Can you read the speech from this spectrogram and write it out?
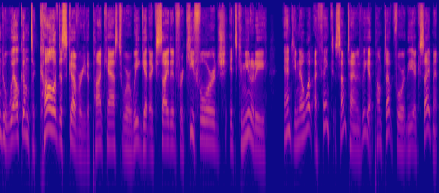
And welcome to Call of Discovery, the podcast where we get excited for Keyforge, its community, and you know what? I think sometimes we get pumped up for the excitement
